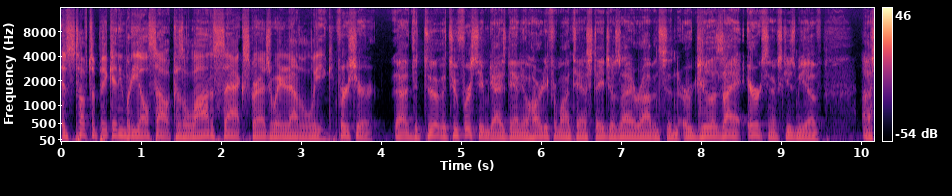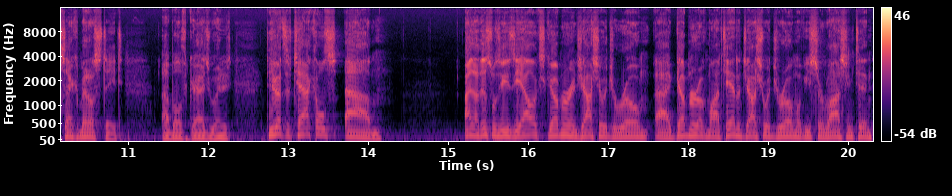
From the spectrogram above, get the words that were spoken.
it's tough to pick anybody else out because a lot of sacks graduated out of the league for sure. Uh, the two the two first team guys, Daniel Hardy from Montana State, Josiah Robinson or Josiah Erickson, excuse me, of uh, Sacramento State, uh, both graduated. Defensive tackles. Um, I thought this was easy. Alex Gubner and Joshua Jerome. Uh, Gubner of Montana, Joshua Jerome of Eastern Washington.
